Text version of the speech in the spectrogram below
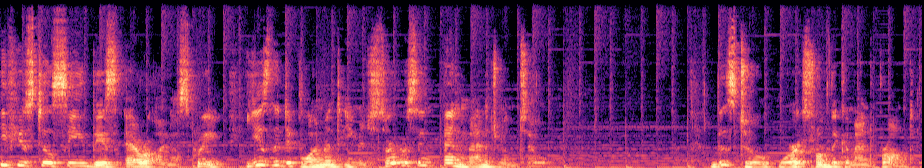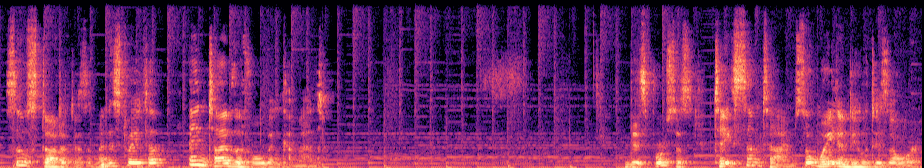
If you still see this error on your screen, use the Deployment Image Servicing and Management tool. This tool works from the command prompt, so start it as administrator and type the following command. This process takes some time, so wait until it is over.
